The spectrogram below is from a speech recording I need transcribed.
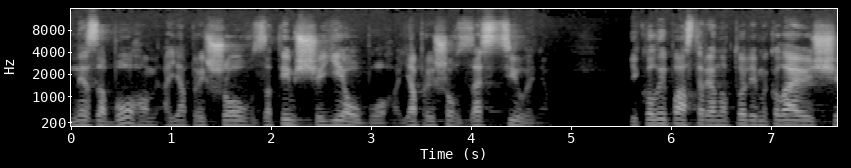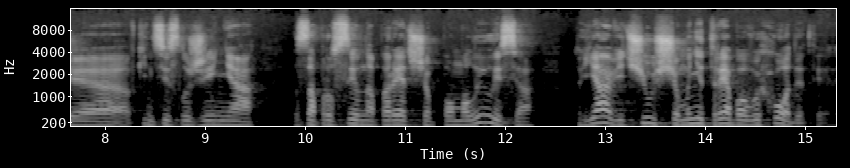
не за Богом, а я прийшов за тим, що є у Бога. Я прийшов за зціленням. І коли пастор Анатолій Миколайович е, в кінці служіння запросив наперед, щоб помолилися, то я відчув, що мені треба виходити.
